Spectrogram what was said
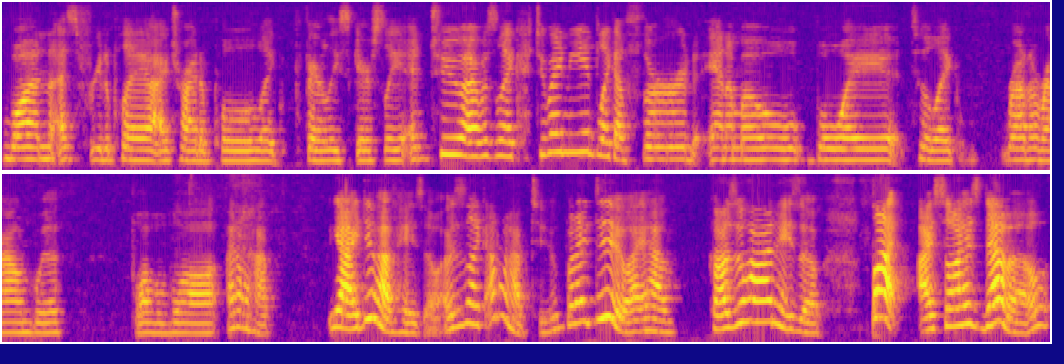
one, as free to play, I try to pull like fairly scarcely, and two, I was like, do I need like a third Anemo boy to like run around with? Blah blah blah. I don't have yeah, I do have Heizou. I was like, I don't have two, but I do. I have Kazuha and Heizou. But I saw his demo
